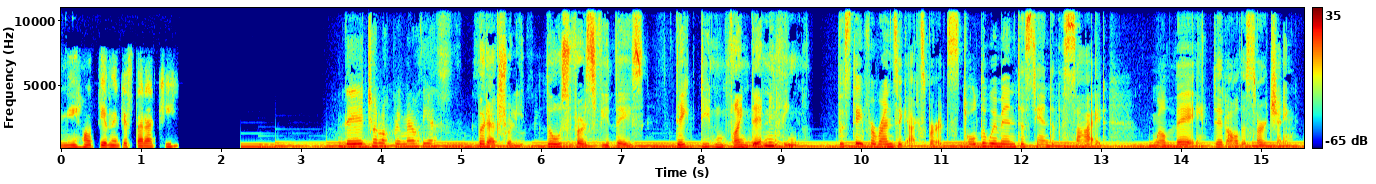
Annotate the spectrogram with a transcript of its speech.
mi hijo tiene que estar aquí. De hecho, los primeros días But actually, those first few days, they didn't find anything. The state forensic experts told the women to stand to the side while they did all the searching.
